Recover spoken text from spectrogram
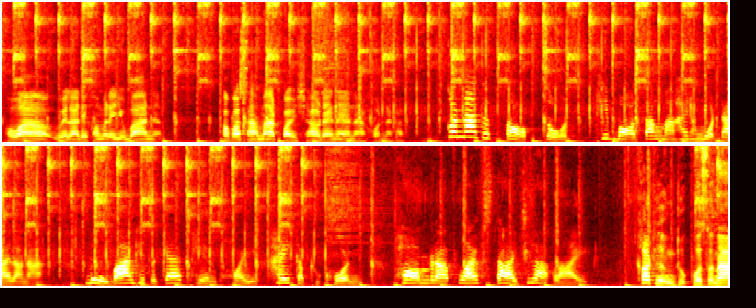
เพราะว่าเวลาที่เขาไม่ได้อยู่บ้านเนี่ยเขาก็สามารถปล่อยเช่าได้ในอนาคตนะครับ ก็น่าจะตอบโจทย์ที่บอสตั้งมาให้ทั้งหมดได้แล้วนะ หมู่บ้านที่จะแก้เพนพอยต์ให้กับทุกคน พร้อมรับไลฟ์สไตล์ที่หลากหลาย เข้าถึงทุกโฆษณา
